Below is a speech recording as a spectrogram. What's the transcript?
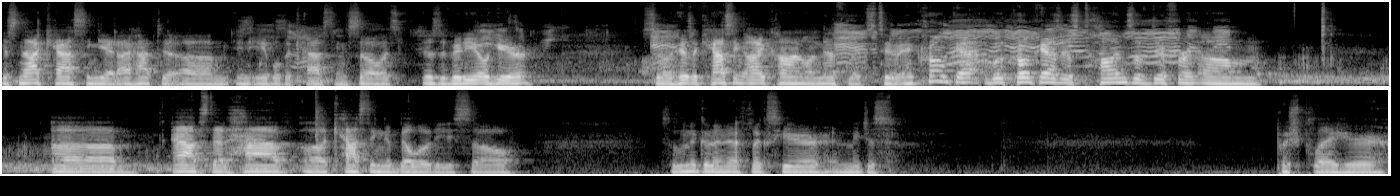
It's not casting yet. I have to um, enable the casting. So it's, there's a video here. So here's a casting icon on Netflix too. And Chromecast, with Chromecast, there's tons of different um, uh, apps that have uh, casting abilities. So, so let me go to Netflix here and let me just push play here.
